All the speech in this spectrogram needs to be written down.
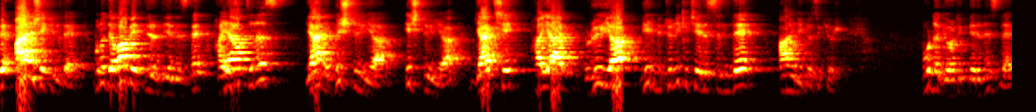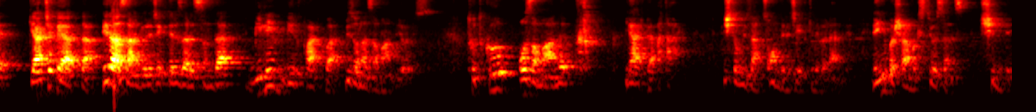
Ve aynı şekilde bunu devam ettirdiğinizde hayatınız yani dış dünya, iç dünya, gerçek, hayal, rüya bir bütünlük içerisinde aynı gözükür. Burada gördüklerinizle gerçek hayatta birazdan görecekleriniz arasında bilim bir fark var. Biz ona zaman diyoruz. Tutku o zamanı yer ve atar. İşte bu yüzden son derece etkili ve önemli. Neyi başarmak istiyorsanız şimdi,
